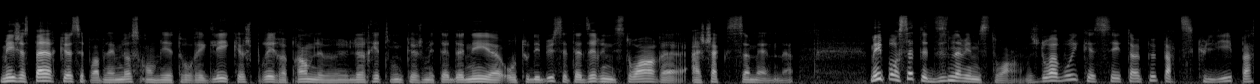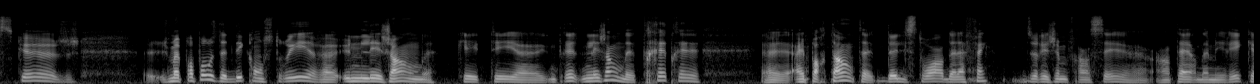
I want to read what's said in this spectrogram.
Mais j'espère que ces problèmes-là seront bientôt réglés et que je pourrai reprendre le, rythme que je m'étais donné au tout début, c'est-à-dire une histoire à chaque semaine. Mais pour cette 19e histoire, je dois avouer que c'est un peu particulier parce que je, me propose de déconstruire euh, une légende qui a été euh, une légende très, très euh, importante de l'histoire de la fin du régime français euh, en terre d'Amérique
